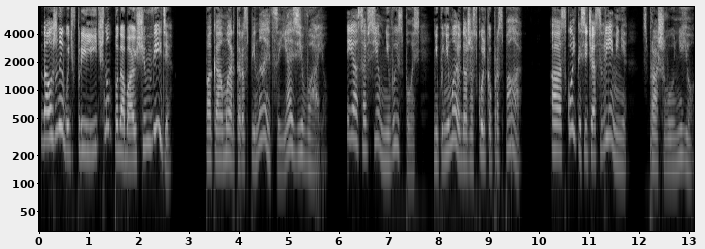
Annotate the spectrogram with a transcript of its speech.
должны быть в приличном, подобающем виде. Пока Марта распинается, я зеваю. Я совсем не выспалась, не понимаю даже, сколько проспала. «А сколько сейчас времени?» – спрашиваю у нее.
